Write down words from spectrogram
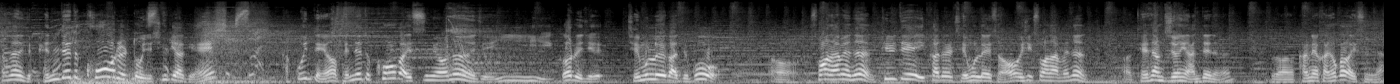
상대는 이제 밴데드 코어를 또 이제 신기하게 갖고 있네요. 밴데드 코어가 있으면은 이제 이- 이거를 이제 제물로 해가지고 어, 소환하면은 필드에 이 카드를 제물로 해서 의식 소환하면은 어, 대상 지정이 안 되는 그런 강력한 효과가 있습니다.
